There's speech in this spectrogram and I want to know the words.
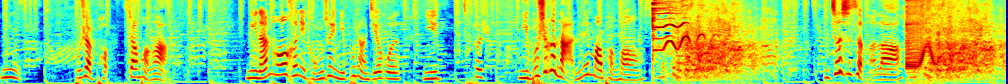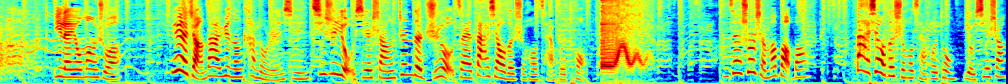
嗯，不是鹏张鹏啊，你男朋友和你同岁，你不想结婚，你不，你不是个男的吗？鹏鹏，你这是怎么了？一帘幽梦说，越长大越能看懂人心，其实有些伤真的只有在大笑的时候才会痛。你在说什么，宝宝？大笑的时候才会痛，有些伤。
